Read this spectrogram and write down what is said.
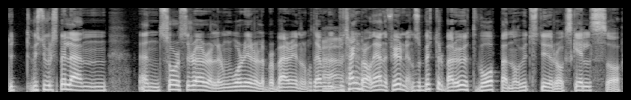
Du, hvis du vil spille en, en sorcerer eller en warrior eller barbarian eller whatever, du, du trenger bare den ene fyren din, og så bytter du bare ut våpen og utstyr og skills, og,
